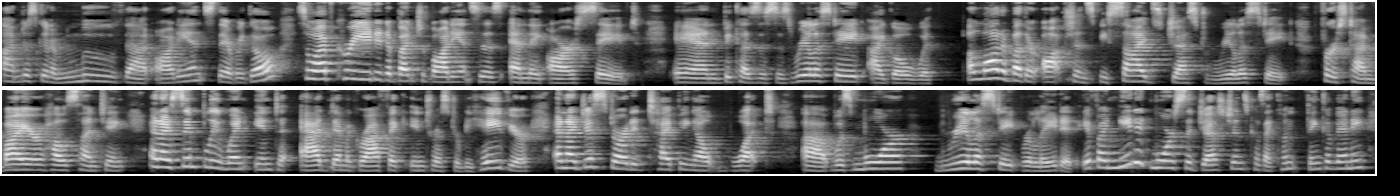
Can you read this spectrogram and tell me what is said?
I'm just going to move that audience. There we go. So I've created a bunch of audiences and they are saved. And because this is real estate, I go with a lot of other options besides just real estate. First time buyer, house hunting, and I simply went into add demographic, interest, or behavior, and I just started typing out what uh, was more real estate related. If I needed more suggestions because I couldn't think of any,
